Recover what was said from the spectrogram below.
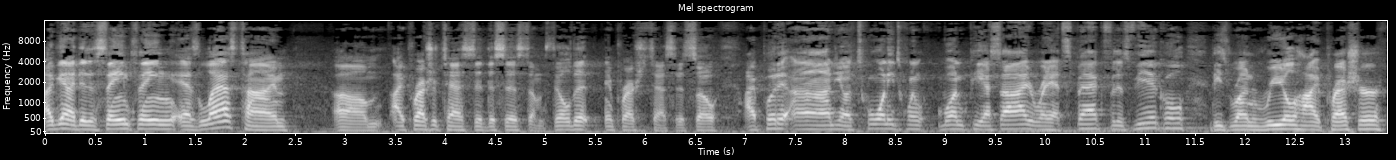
again, I did the same thing as last time um, I pressure tested the system, filled it and pressure tested it. So I put it on, you know, 20, 21 PSI right at spec for this vehicle. These run real high pressure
